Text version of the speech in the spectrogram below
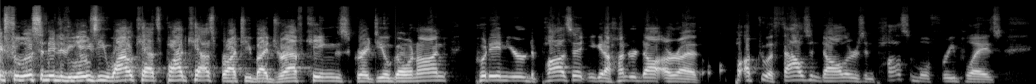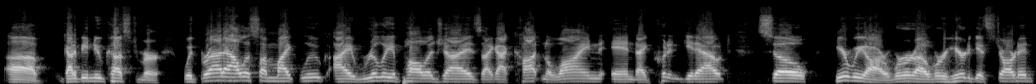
Thanks for listening to the AZ Wildcats podcast brought to you by DraftKings. Great deal going on. Put in your deposit, you get a hundred dollar uh, up to a thousand dollars in possible free plays. Uh, Got to be a new customer with Brad Allis. I'm Mike Luke. I really apologize. I got caught in a line and I couldn't get out. So here we are. We're uh, we're here to get started.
